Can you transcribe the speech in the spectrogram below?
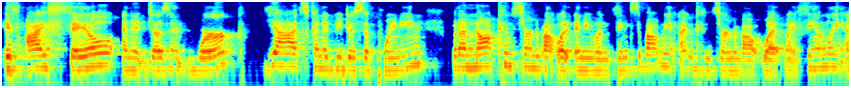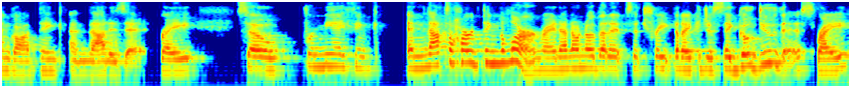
If I fail and it doesn't work, yeah, it's going to be disappointing, but I'm not concerned about what anyone thinks about me. I'm concerned about what my family and God think, and that is it. Right. So for me, I think, and that's a hard thing to learn, right? I don't know that it's a trait that I could just say, go do this, right?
